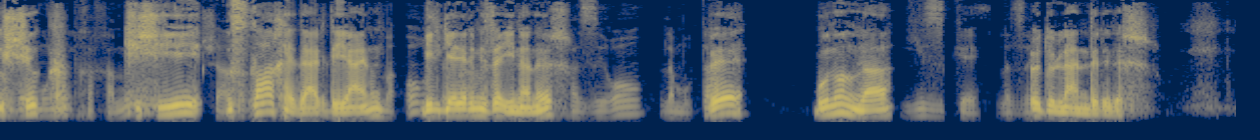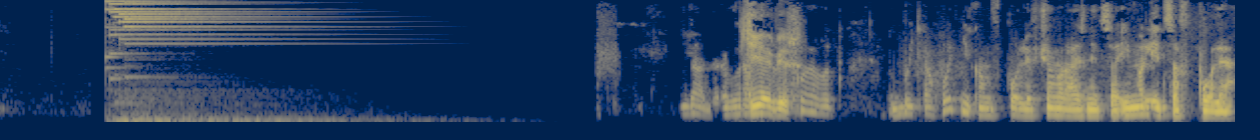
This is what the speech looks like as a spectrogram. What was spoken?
ışık kişiyi ıslah eder diyen bilgelerimize inanır ve bununla ödüllendirilir. Kiev 1 Быть охотником в поле, в чем разница, и молиться в поле?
